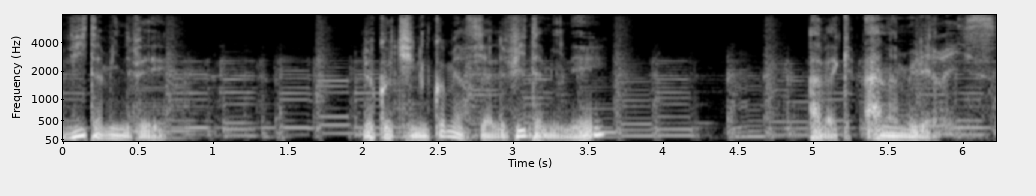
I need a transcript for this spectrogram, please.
Vitamine V, le coaching commercial vitaminé avec Alain Mulleris.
